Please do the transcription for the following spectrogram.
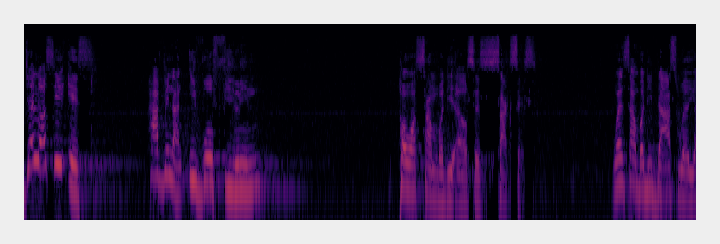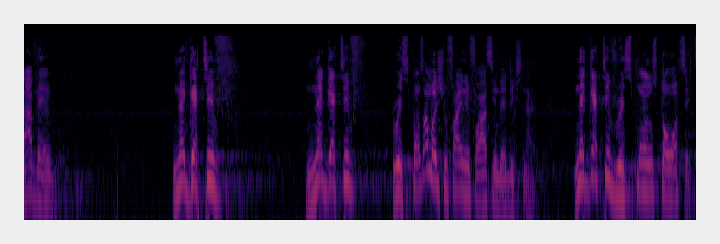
Jealousy is having an evil feeling towards somebody else's success. When somebody does well, you have a negative, negative response. Somebody should find it for us in the dictionary. Negative response towards it.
